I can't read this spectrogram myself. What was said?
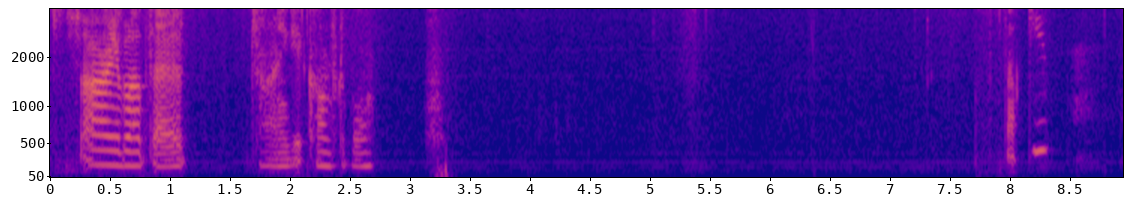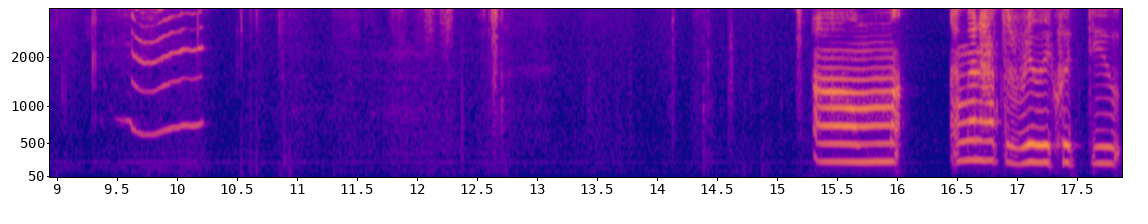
Sorry about that. Trying to get comfortable. So cute. to really quick do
